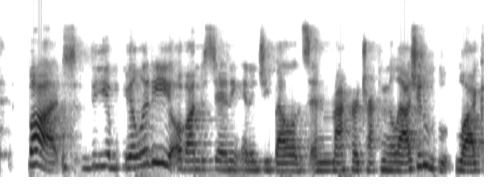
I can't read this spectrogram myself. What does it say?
but the ability of understanding energy balance and macro tracking allows you to like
